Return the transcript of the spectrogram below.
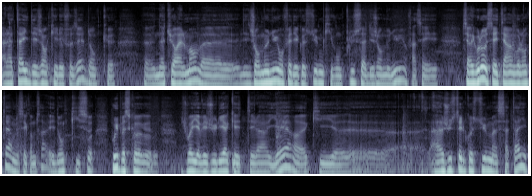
à la taille des gens qui les faisaient, donc. Euh, naturellement, bah, les gens menus ont fait des costumes qui vont plus à des gens menus. Enfin, c'est rigolo, ça a été involontaire, mais c'est comme ça. Et donc, oui, parce que je vois, il y avait Julia qui était là hier, qui a ajusté le costume à sa taille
